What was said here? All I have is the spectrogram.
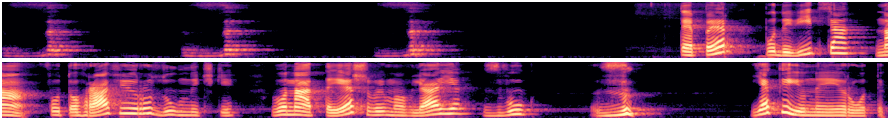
З. З. З. Тепер подивіться на фотографію розумнички. Вона теж вимовляє звук з. Який у неї ротик?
